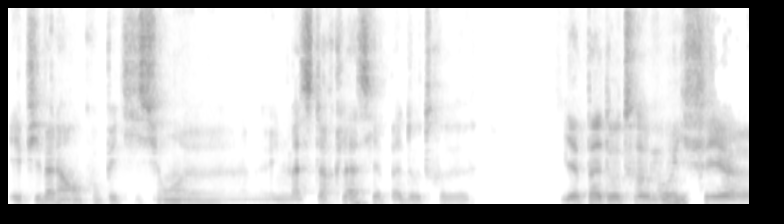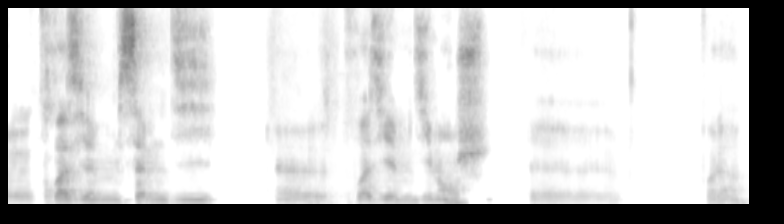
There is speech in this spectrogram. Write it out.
Et puis bah là, en compétition, euh, une masterclass, il n'y a pas d'autre, il. Il fait troisième samedi, troisième dimanche. Voilà,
